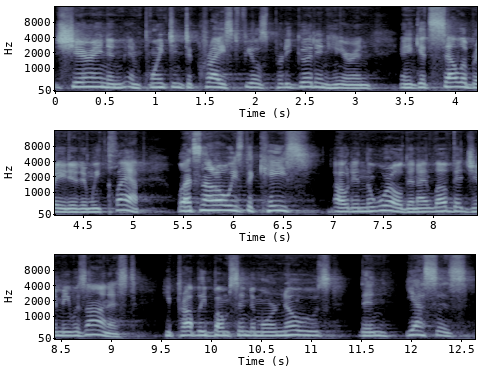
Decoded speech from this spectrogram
sharing and, and, pointing to Christ feels pretty good in here and, and it gets celebrated and we clap. Well, that's not always the case out in the world. And I love that Jimmy was honest. He probably bumps into more no's than yeses.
